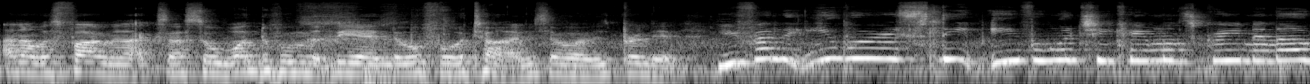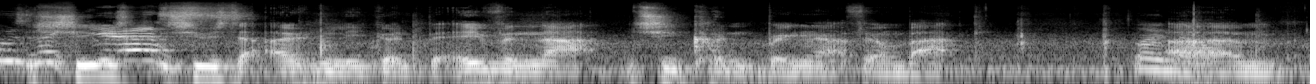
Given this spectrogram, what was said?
and I was fine with that because I saw Wonder Woman at the end all four times, so I was brilliant. You fell, you were asleep even when she came on screen, and I was like, she yes. was she was the only good bit. Even that, she couldn't bring that film back. I know. Um,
